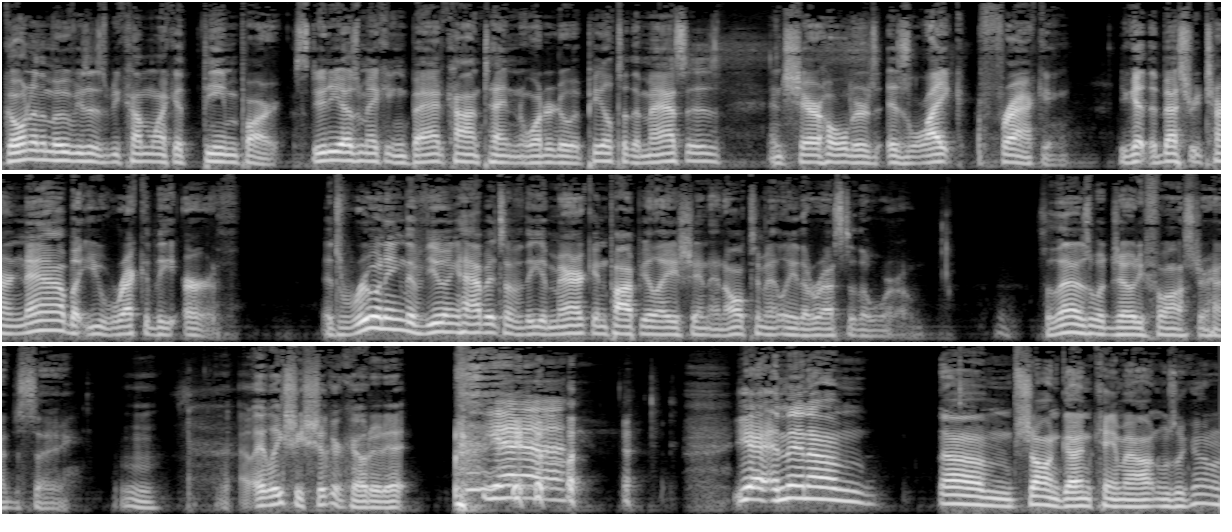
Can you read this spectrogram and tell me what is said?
"Going to the movies has become like a theme park. Studios making bad content in order to appeal to the masses and shareholders is like fracking. You get the best return now, but you wreck the earth. It's ruining the viewing habits of the American population and ultimately the rest of the world." So that is what Jodie Foster had to say. Hmm. At least she sugarcoated it. Yeah. Yeah, and then um um Sean Gunn came out and was like, I don't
